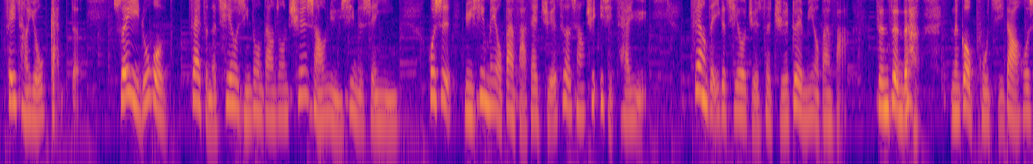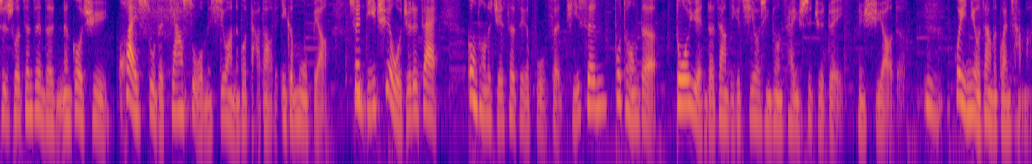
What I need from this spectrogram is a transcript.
非常有感的。所以，如果在整个气候行动当中缺少女性的声音，或是女性没有办法在决策上去一起参与，这样的一个气候决策，绝对没有办法。真正的能够普及到，或是说真正的能够去快速的加速我们希望能够达到的一个目标，所以的确，我觉得在共同的决策这个部分，提升不同的多元的这样的一个气候行动参与是绝对很需要的。嗯，会议你有这样的观察吗？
